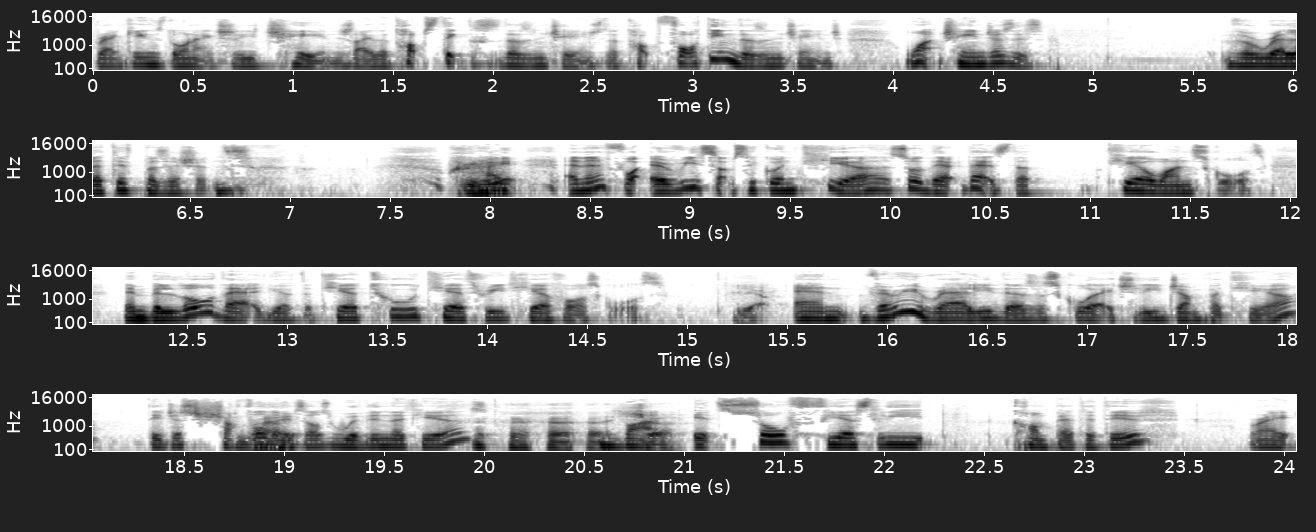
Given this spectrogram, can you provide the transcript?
rankings don't actually change. Like the top six doesn't change, the top fourteen doesn't change. What changes is the relative positions, mm-hmm. right? And then for every subsequent tier, so that that's the tier one schools. Then below that, you have the tier two, tier three, tier four schools. yeah And very rarely does a school actually jump a tier. They just shuffle Right. themselves within the tiers. but Sure. it's so fiercely competitive, right?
